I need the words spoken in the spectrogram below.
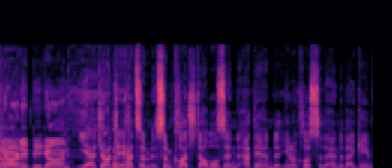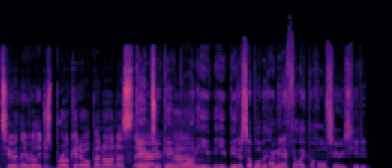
backyard, it'd be gone. Yeah, Jon Jay had some some clutch doubles and at the end, you know, close to the end of that game too, and they really just broke it open on us there. Game two, game one, Um, he he beat us up a little bit. I mean, I feel like the whole series he did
